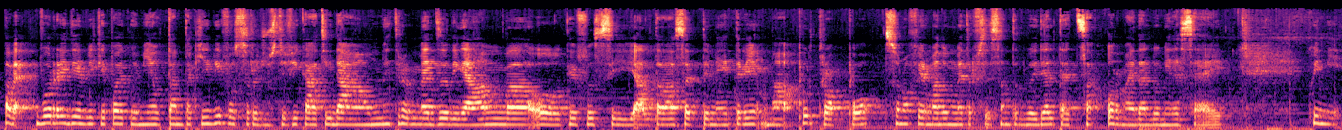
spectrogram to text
Vabbè, vorrei dirvi che poi quei miei 80 kg fossero giustificati da un metro e mezzo di gamba o che fossi alta 7 metri, ma purtroppo sono ferma ad 1,62 m di altezza ormai dal 2006. Quindi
